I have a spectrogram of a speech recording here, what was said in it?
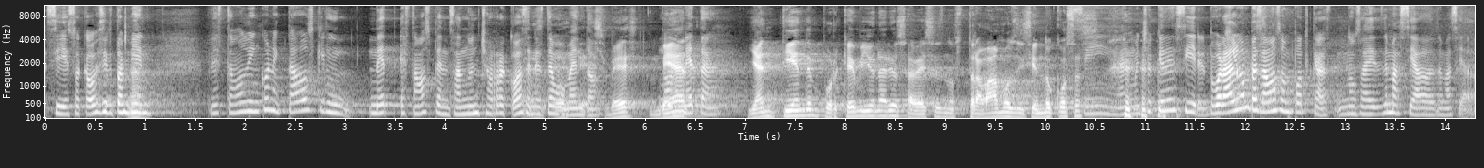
Sí, eso acabo de decir también. Ah. Estamos bien conectados que net, estamos pensando un chorro de cosas en este momento. ¿Ves? Vean, ya entienden por qué millonarios a veces nos trabamos diciendo cosas. Sí, hay mucho que decir. Por algo empezamos un podcast. Nos es demasiado, es demasiado.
